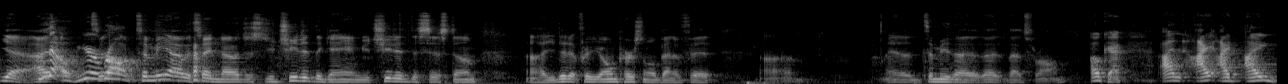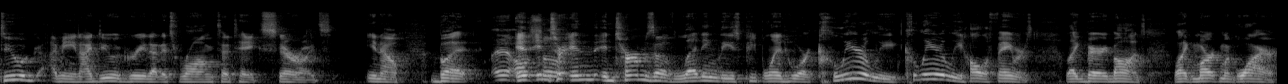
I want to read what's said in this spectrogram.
yeah, I, No, you're to- wrong. To me, I would say no. Just you cheated the game. You cheated the system. Uh, you did it for your own personal benefit. Um, to me, that, that that's wrong. Okay, and I, I I do I mean I do agree that it's wrong to take steroids, you know, but And in in, in terms of letting these people in who are clearly clearly Hall of Famers like Barry Bonds, like Mark McGwire,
